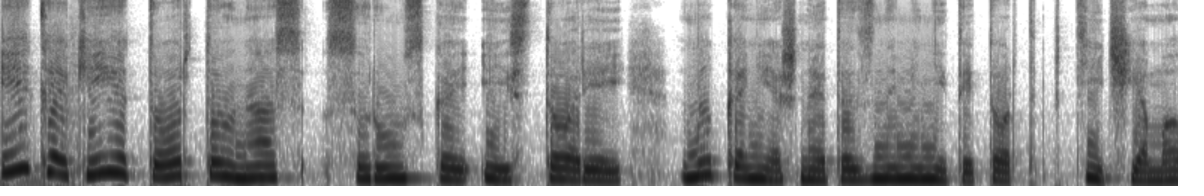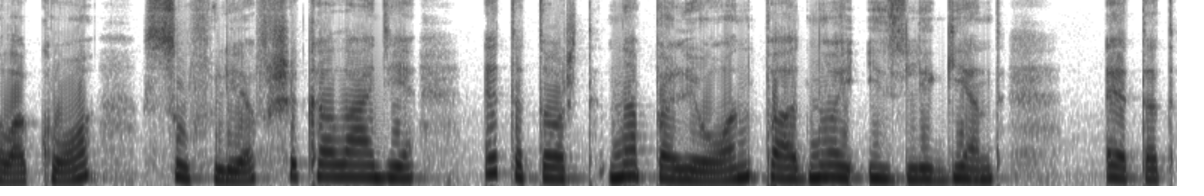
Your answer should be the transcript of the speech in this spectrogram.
И какие торты у нас с русской историей? Ну, конечно, это знаменитый торт птичье молоко, суфле в шоколаде. Это торт Наполеон по одной из легенд. Этот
